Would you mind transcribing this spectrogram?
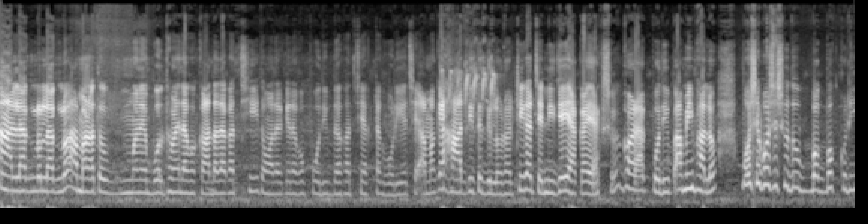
না লাগল লাগল। আমার তো মানে বলতে পারি দেখো কাদা দেখাচ্ছি। তোমাদেরকে দেখো প্রদীপ দেখাচ্ছি একটা গড়িয়েছে। আমাকে হাত দিতে দিল না ঠিক আছে? নিজেই একাই একশো। গড়াক প্রদীপ আমি ভালো। বসে বসে শুধু বক বক করি।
